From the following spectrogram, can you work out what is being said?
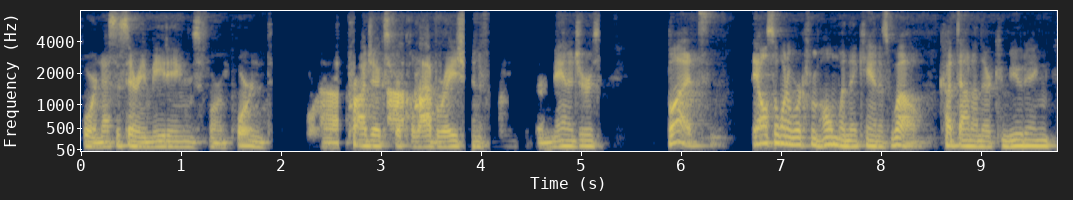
for necessary meetings, for important uh, projects, for collaboration, for their managers. But they also want to work from home when they can as well, cut down on their commuting,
